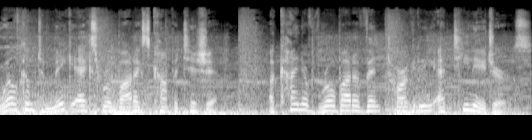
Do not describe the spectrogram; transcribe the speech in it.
Welcome to Make X Robotics Competition, a kind of robot event targeting at teenagers.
